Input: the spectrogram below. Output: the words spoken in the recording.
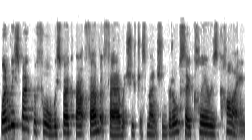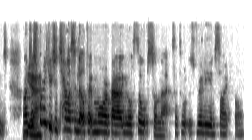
when we spoke before we spoke about firm but fair which you've just mentioned but also clear is kind and I yeah. just wanted you to tell us a little bit more about your thoughts on that because I thought it was really insightful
